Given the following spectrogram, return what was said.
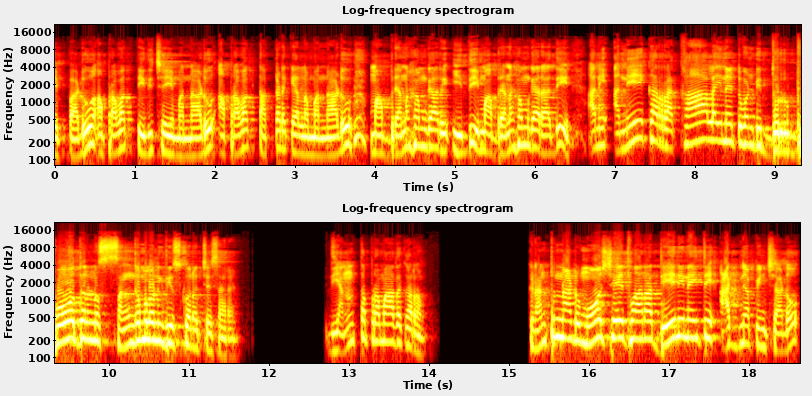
చెప్పాడు? ఆ ప్రవక్త ఇది చేయమన్నాడు? ఆ ప్రవక్త అక్కడికి వెళ్ళమన్నాడు? మా బ్రహ్మం గారు ఇది మా బ్రహ్మం గారు అది అని అనేక రకాలైనటువంటి దుర్బోధలను సంఘంలోనికి తీసుకొని వచ్చేసారండి ఇది ఎంత ప్రమాదకరం. ఇక్కడ అంటున్నాడు మోసే ద్వారా దేనినైతే ఆజ్ఞాపించాడో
